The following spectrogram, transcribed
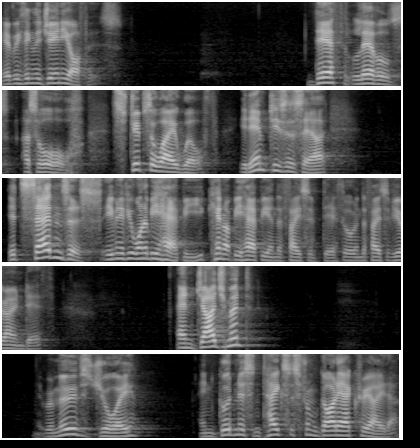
everything the genie offers. Death levels us all, strips away wealth, it empties us out, it saddens us. Even if you want to be happy, you cannot be happy in the face of death or in the face of your own death. And judgment, it removes joy and goodness and takes us from God our Creator.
